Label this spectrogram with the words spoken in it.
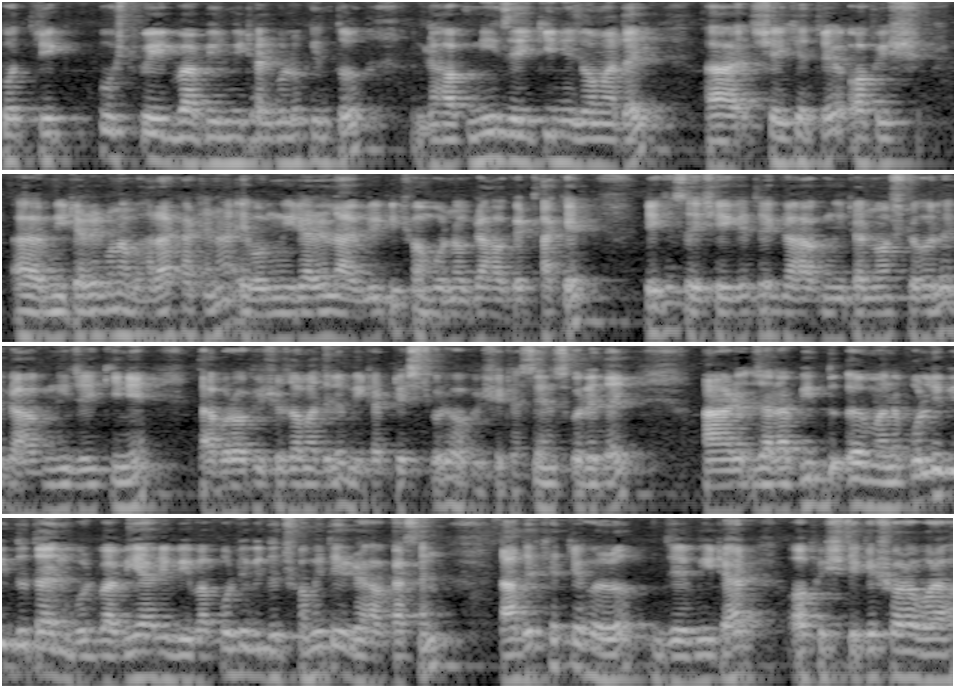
কর্তৃক পোস্টপেইড বা বিল মিটারগুলো কিন্তু গ্রাহক নিজেই কিনে জমা দেয় সেই ক্ষেত্রে অফিস মিটারের কোনো ভাড়া কাটে না এবং মিটারের লাইবিলিটি সম্পূর্ণ গ্রাহকের থাকে। ঠিক আছে সেই ক্ষেত্রে গ্রাহক মিটার নষ্ট হলে গ্রাহক নিজেই কিনে, তারপর অফিসে জমা দিলে মিটার টেস্ট করে অফিস সেটা চেঞ্জ করে দেয়। আর যারা বিদ্যুৎ মানে পল্লী বিদ্যুতায়ন বোর্ড বা বিআরবি বা পল্লী বিদ্যুৎ সমিতির গ্রাহক আছেন, তাদের ক্ষেত্রে হলো যে মিটার অফিস থেকে সরবরাহ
